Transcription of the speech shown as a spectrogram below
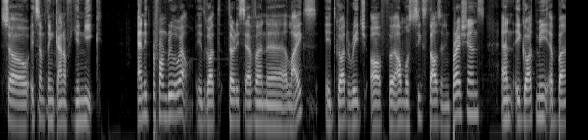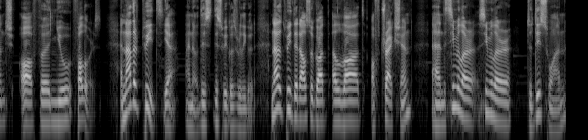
So it's something kind of unique and it performed really well. It got 37 uh, likes, it got reach of uh, almost 6,000 impressions, and it got me a bunch of uh, new followers. Another tweet, yeah, I know this this week was really good. Another tweet that also got a lot of traction and similar similar to this one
